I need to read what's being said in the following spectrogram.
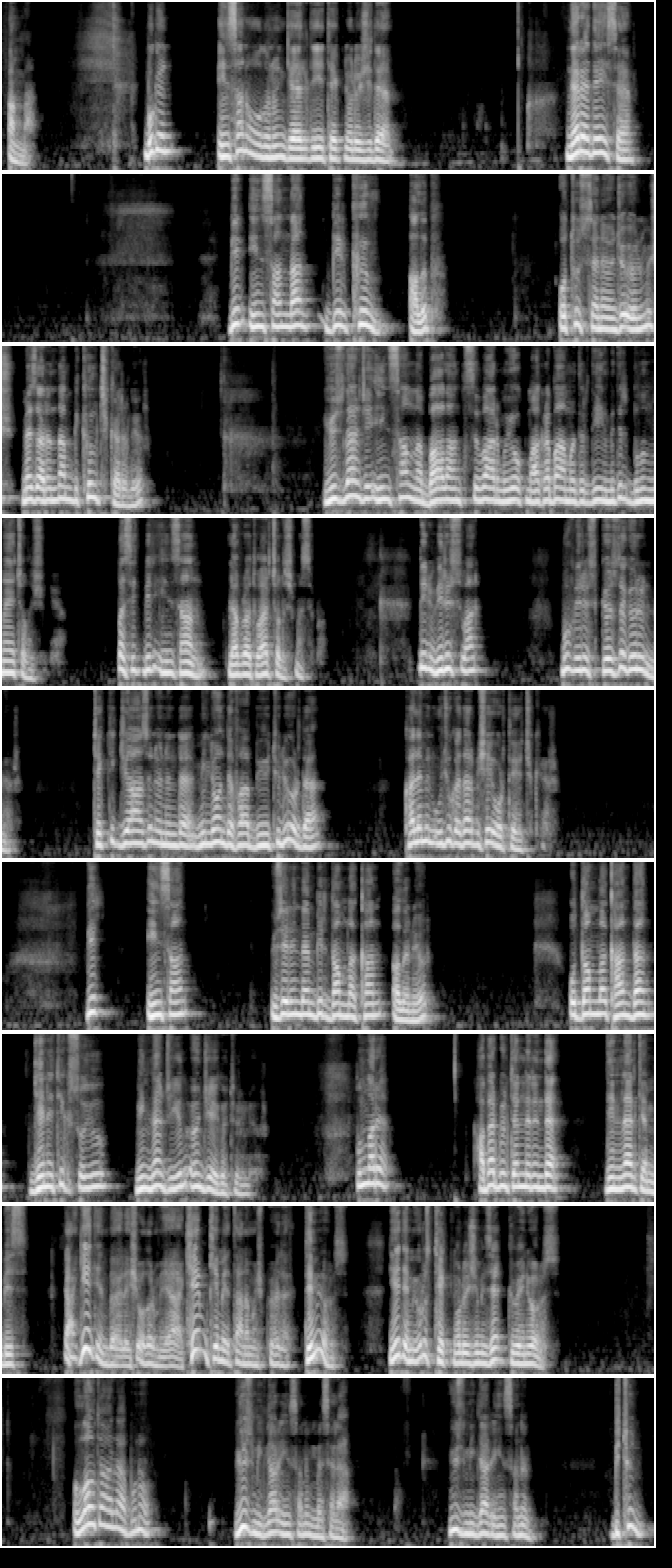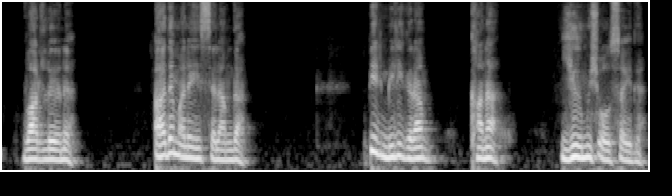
ama bugün insanoğlunun geldiği teknolojide neredeyse bir insandan bir kıl alıp 30 sene önce ölmüş mezarından bir kıl çıkarılıyor. Yüzlerce insanla bağlantısı var mı yok mu, akraba mıdır değil midir bulunmaya çalışılıyor. Basit bir insan laboratuvar çalışması bu. Bir virüs var. Bu virüs gözle görülmüyor. Teknik cihazın önünde milyon defa büyütülüyor da kalemin ucu kadar bir şey ortaya çıkıyor. Bir insan üzerinden bir damla kan alınıyor. O damla kandan genetik soyu binlerce yıl önceye götürülüyor. Bunları haber bültenlerinde dinlerken biz ya gidin böyle iş olur mu ya? Kim kimi tanımış böyle demiyoruz. Niye demiyoruz? Teknolojimize güveniyoruz. Allahu Teala bunu 100 milyar insanın mesela 100 milyar insanın bütün varlığını Adem aleyhisselamda bir miligram kana yığmış olsaydı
